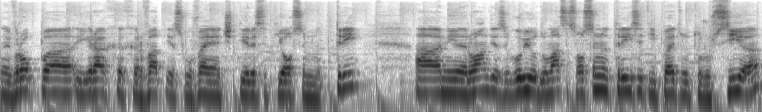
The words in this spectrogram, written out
Европа играха Харватия, Словения 48 на 3. А, Нидерландия загуби от дома с 8 на 35 от Русия.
